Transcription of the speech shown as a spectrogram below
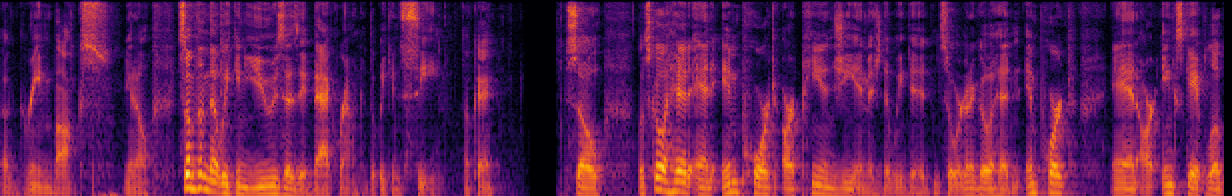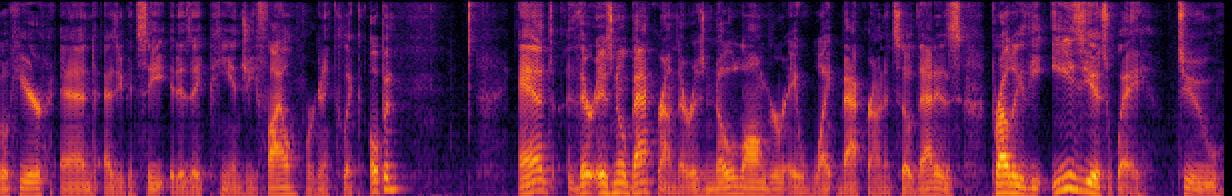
a green box, you know, something that we can use as a background that we can see, okay? So let's go ahead and import our PNG image that we did. So we're going to go ahead and import and our Inkscape logo here. And as you can see, it is a PNG file. We're going to click open and there is no background. There is no longer a white background. And so that is probably the easiest way to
